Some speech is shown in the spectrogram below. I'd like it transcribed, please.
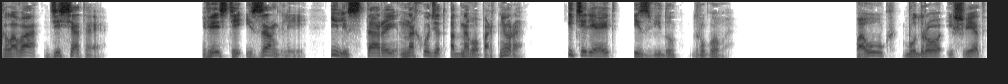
Глава десятая. Вести из Англии или старый находят одного партнера и теряет из виду другого. Паук, Будро и Швед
